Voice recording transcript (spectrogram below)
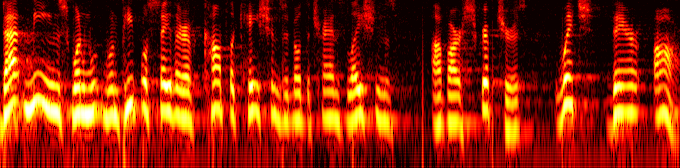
That means when, when people say there are complications about the translations of our scriptures, which there are,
